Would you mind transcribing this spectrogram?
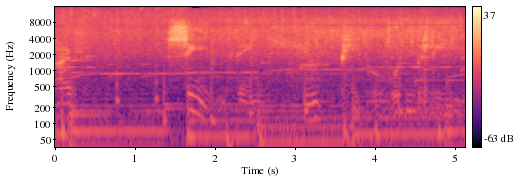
I've seen things you people wouldn't believe.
